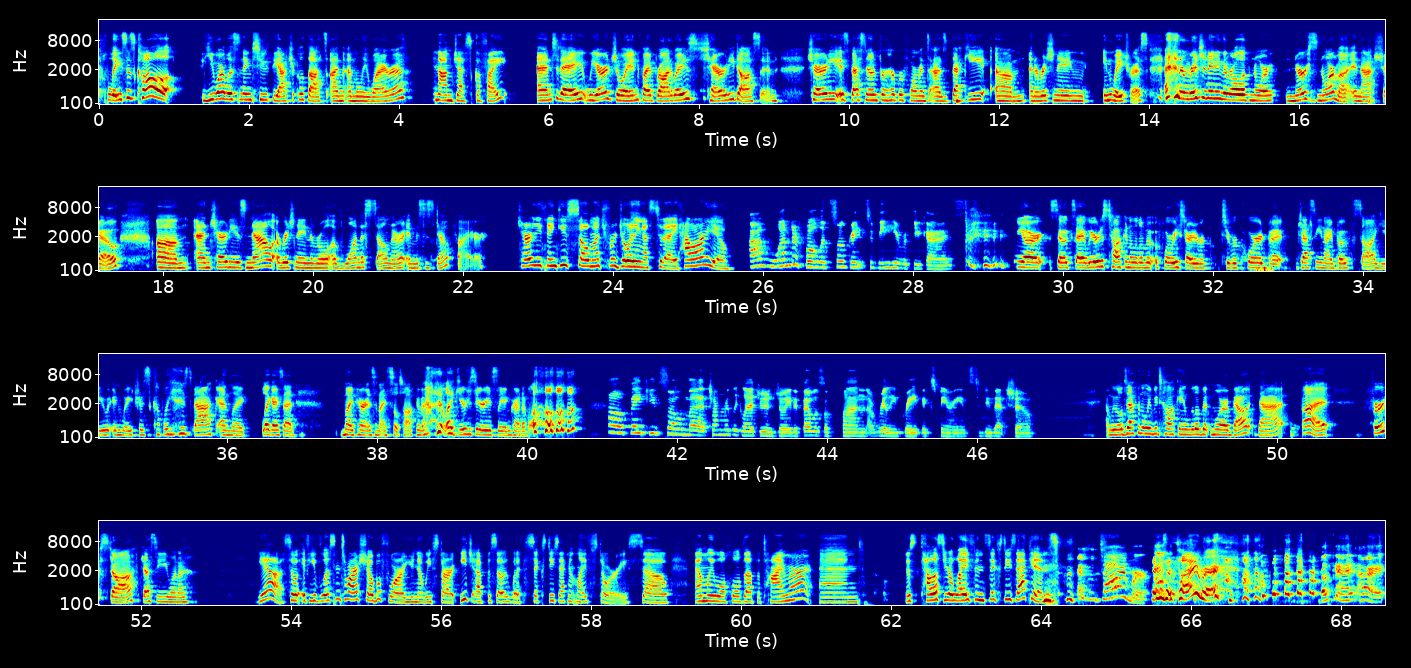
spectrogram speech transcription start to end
Places Call. You are listening to Theatrical Thoughts. I'm Emily Wyra. And I'm Jessica Fight. And today we are joined by Broadway's Charity Dawson. Charity is best known for her performance as Becky um, and originating in Waitress and originating the role of Nor- Nurse Norma in that show. Um, and Charity is now originating the role of Wanda Sellner in Mrs. Doubtfire. Charity, thank you so much for joining us today. How are you? I'm wonderful. It's so great to be here with you guys. we are so excited. We were just talking a little bit before we started rec- to record, but Jesse and I both saw you in Waitress a couple years back, and like like I said, my parents and I still talk about it. Like you're seriously incredible. oh, thank you so much. I'm really glad you enjoyed it. That was a fun, a really great experience to do that show. And we will definitely be talking a little bit more about that. But first off, Jesse, you want to yeah. So if you've listened to our show before, you know we start each episode with 60 second life stories. So Emily will hold up a timer and just tell us your life in 60 seconds. There's a timer. There's a timer. okay. All right.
